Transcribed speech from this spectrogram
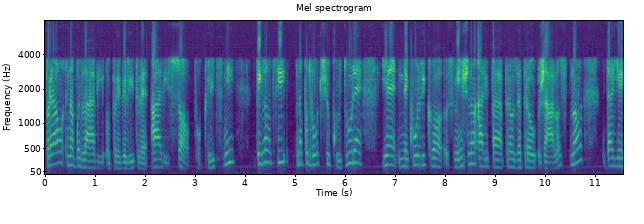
prav na podlagi opredelitve, ali so poklicni, delavci na področju kulture, je nekoliko smešno ali pa pravzaprav žalostno, da je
